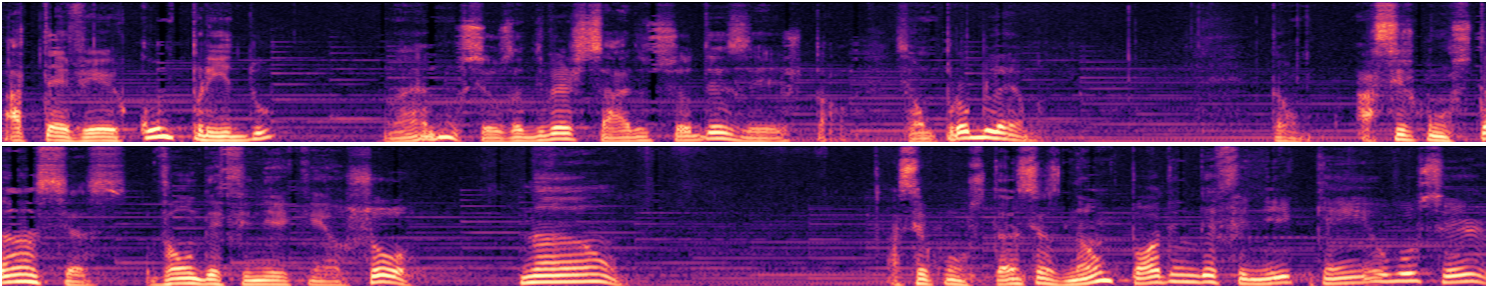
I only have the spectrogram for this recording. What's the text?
até ver cumprido né, nos seus adversários o seu desejo. Tal. Isso é um problema. Então, as circunstâncias vão definir quem eu sou? Não. As circunstâncias não podem definir quem eu vou ser.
